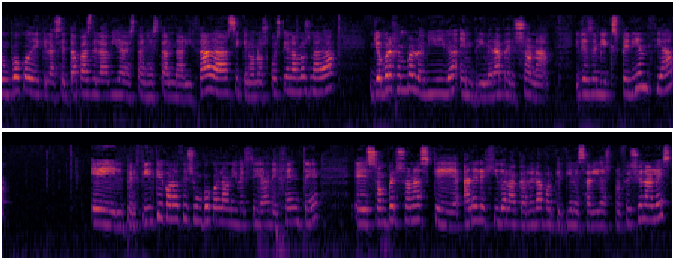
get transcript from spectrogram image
un poco de que las etapas de la vida están estandarizadas y que no nos cuestionamos nada, yo, por ejemplo, lo he vivido en primera persona. Y desde mi experiencia, el perfil que conoces un poco en la universidad de gente eh, son personas que han elegido la carrera porque tiene salidas profesionales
